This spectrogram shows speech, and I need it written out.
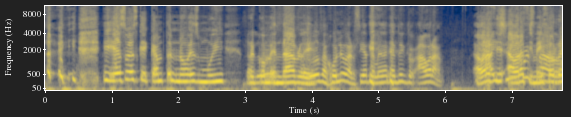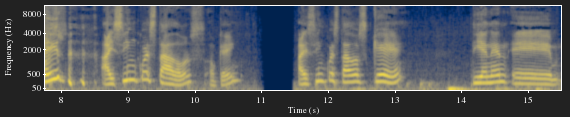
y, eso es que Campton no es muy recomendable. Saludos a Julio García también acá en TikTok. Ahora, ahora sí, ahora sí me hizo reír. hay cinco estados, ¿ok? Hay cinco estados que tienen eh,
